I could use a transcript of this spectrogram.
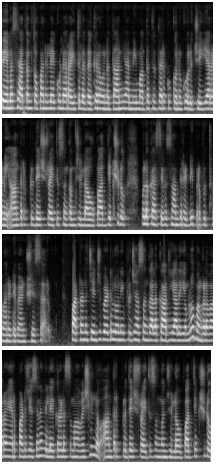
తేమ శాతంతో పని లేకుండా రైతుల దగ్గర ఉన్న ధాన్యాన్ని మద్దతు ధరకు కొనుగోలు చేయాలని ఆంధ్రప్రదేశ్ రైతు సంఘం జిల్లా ఉపాధ్యక్షుడు ములకా శివసాంబిరెడ్డి ప్రభుత్వాన్ని డిమాండ్ చేశారు. పట్టణ చెంచుపేటలోని ప్రజా సంఘాల కార్యాలయంలో మంగళవారం ఏర్పాటు చేసిన విలేకరుల సమావేశంలో ఆంధ్రప్రదేశ్ రైతు సంఘం జిల్లా ఉపాధ్యక్షుడు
